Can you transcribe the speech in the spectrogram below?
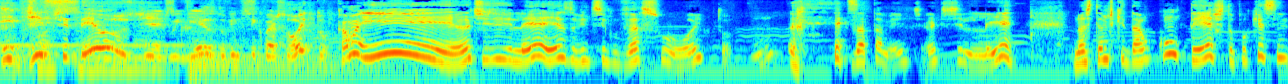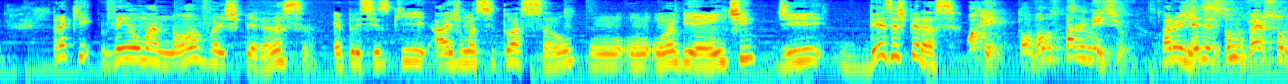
E disse Deus, Diego, em Êxodo 25, verso 8. Calma aí! Antes de ler Êxodo 25, verso 8. Exatamente. Antes de ler, nós temos que dar um contexto, porque assim, para que venha uma nova esperança, é preciso que haja uma situação, um, um- um ambiente de desesperança. Ok, então vamos para o início. Para o início. Gênesis 1, verso 1.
